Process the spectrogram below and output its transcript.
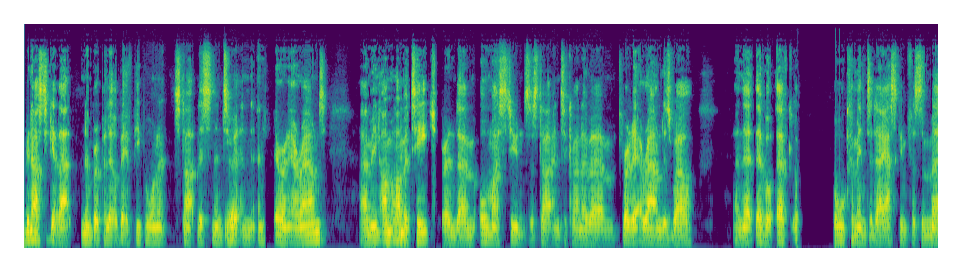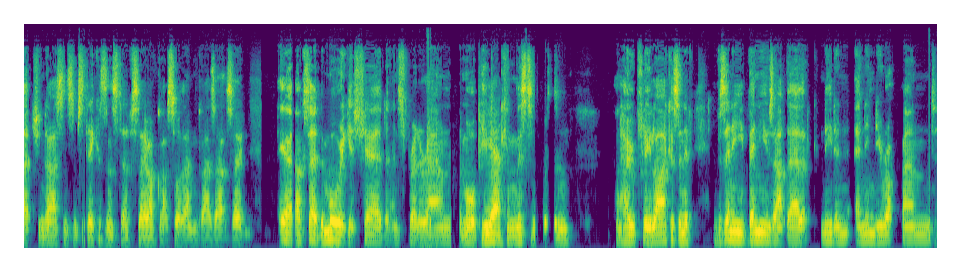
be nice to get that number up a little bit if people want to start listening to Yeah. it and, and sharing it around. I mean, I'm, Yeah. I'm a teacher, and um, all my students are starting to kind of um, spread it around as well. And they- they've, they've all come in today asking for some merchandise and some stickers and stuff. So I've got to sort them guys out. So yeah, like I said, the more it gets shared and spread around, the more people Yeah. can listen to us and, and hopefully like us. And if, if there's any venues out there that need an, an indie rock band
